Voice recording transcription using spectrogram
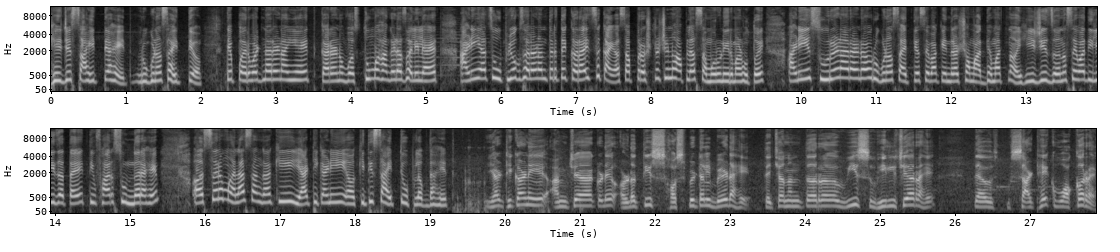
हे जे साहित्य आहेत रुग्ण साहित्य ते परवडणारे नाही आहेत कारण वस्तू महागड्या झालेल्या आहेत आणि याचा उपयोग झाल्यानंतर ते करायचं काय? असा प्रश्नचिन्ह आपल्यासमोर निर्माण होतोय. आणि सूर्यनारायणराव रुग्ण साहित्य सेवा केंद्राच्या माध्यमातून ही जी जनसेवा दिली जात आहे ती फार सुंदर आहे. सर मला सांगा की या ठिकाणी किती साहित्य उपलब्ध आहेत? या ठिकाणी आमच्याकडे अडतीस हॉस्पिटल बेड आहे. त्याच्यानंतर वीस व्हीलचेअर आहे. त्या साठ एक वॉकर आहे.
